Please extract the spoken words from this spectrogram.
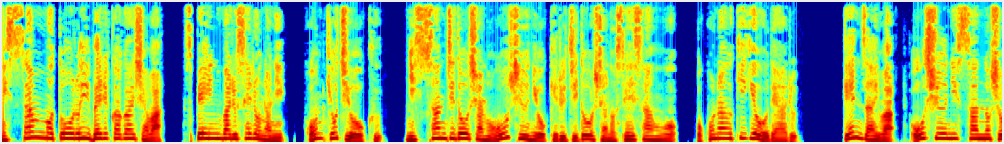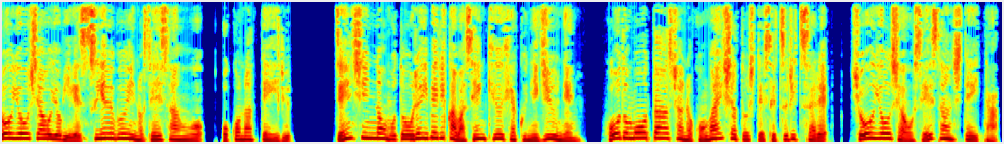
日産モトールイベリカ会社は、スペイン・バルセロナに本拠地を置く、日産自動車の欧州における自動車の生産を行う企業である。現在は欧州日産の商用車及び SUV の生産を行っている。前身のモトールイベリカは1920年、フォードモーター社の子会社として設立され、商用車を生産していた。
